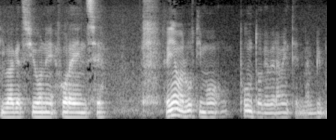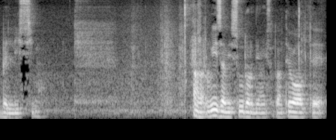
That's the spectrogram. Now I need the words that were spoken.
divagazione forense. Veniamo all'ultimo punto che è veramente bellissimo. Allora, Luisa ha vissuto, l'abbiamo visto tante volte,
